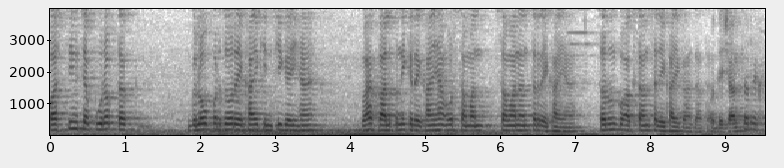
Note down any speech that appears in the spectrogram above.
पश्चिम से पूर्व तक ग्लोब पर जो रेखाएँ खींची गई हैं वह काल्पनिक रेखाएँ हैं और समान समानांतर रेखाएँ हैं। सर उनको अक्षांश रेखाएँ कहा जाता है। देशांतर रेखा?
